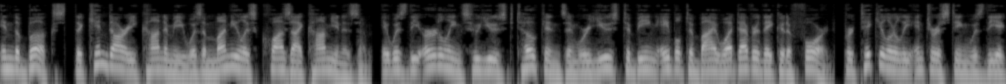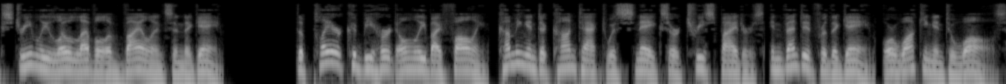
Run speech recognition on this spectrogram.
In the books, the Kindar economy was a moneyless quasi-communism, it was the Erdlings who used tokens and were used to being able to buy whatever they could afford. Particularly interesting was the extremely low level of violence in the game. The player could be hurt only by falling, coming into contact with snakes or tree spiders invented for the game, or walking into walls.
